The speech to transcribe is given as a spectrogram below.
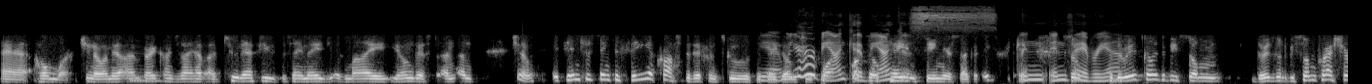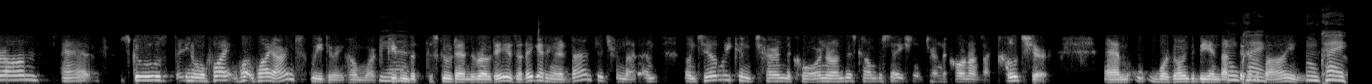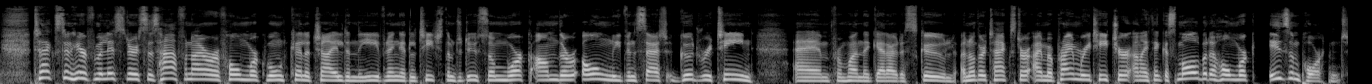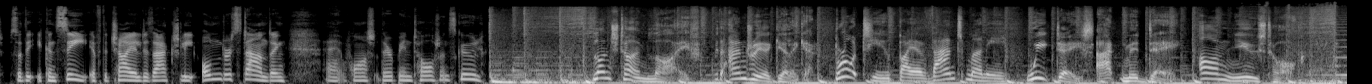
uh, homework. You know, I mean, I'm very conscious. I have, I have two nephews the same age as my youngest, and and you know, it's interesting to see across the different schools that Yeah, they go well, you to heard what- Bianca. what's okay in Bianca's senior psycho- exactly. in- in So- favour, so yeah. there is going to be some there is going to be some pressure on uh, schools. You know, why why aren't we doing homework? Yeah. Given that the school down the road is, are they getting an advantage from that? And until we can turn the corner on this conversation, and turn the corner on that culture, um, we're going to be in that bit of Okay. a bind. Okay. Text in here from a listener says half an hour of homework won't kill a child in the evening. It'll teach them to do some work on their own, even set a good routine um, from when they get out of school. Another texter, I'm a primary teacher and I think a small bit of homework is important so that you can see if the child is actually understanding uh, what they're being taught in school. Lunchtime Live with Andrea Gilligan. Brought to you by Avant Money. Weekdays at midday on Newstalk.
